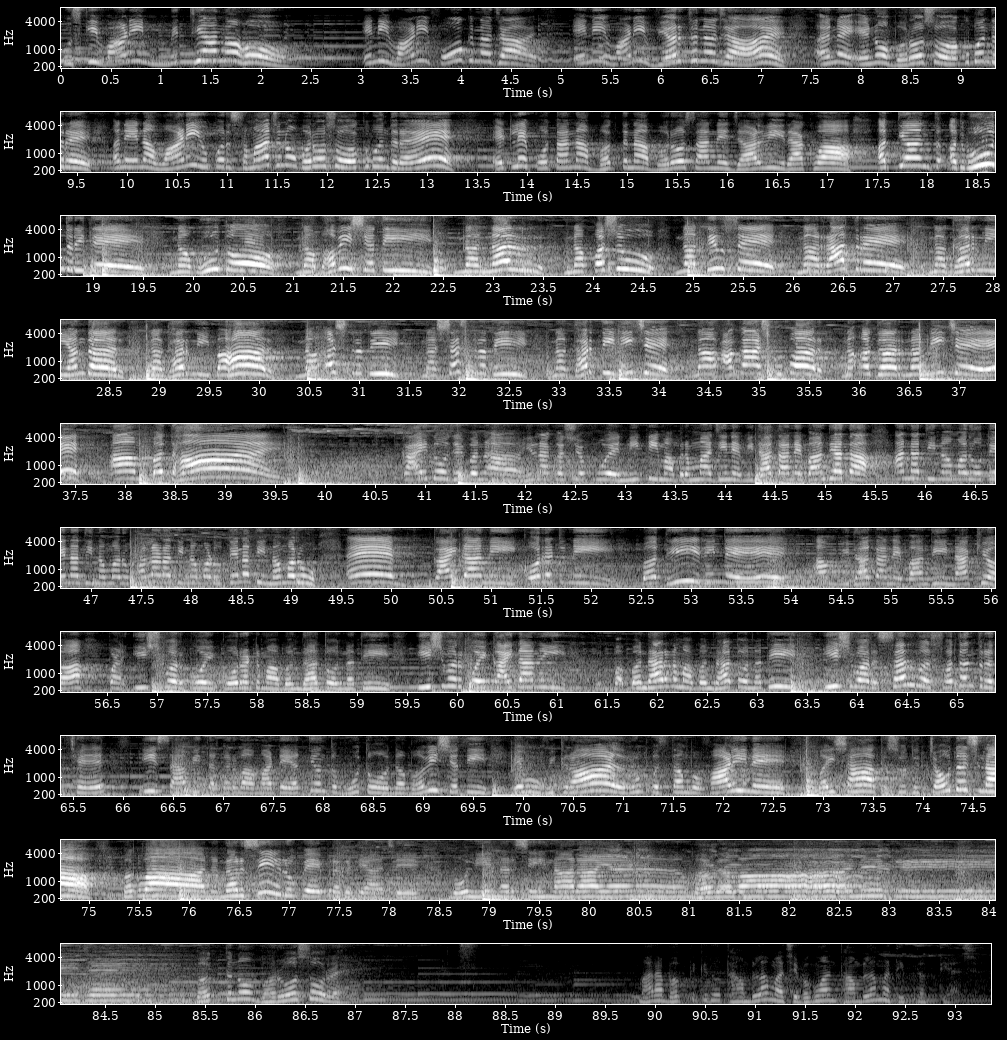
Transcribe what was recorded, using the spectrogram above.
ઉસકી વાણી મિથ્યા ન હો, એની વાણી ફોક ન જાય, એની વાણી વ્યર્થ ન જાય, અને એનો ભરોસો અકબંધ રહે, અને એના વાણી ઉપર સમાજનો ભરોસો અકબંધ રહે, એટલે પોતાના ભક્તના ભરોસાને જાળવી રાખવા અત્યંત અદ્ભુત રીતે ન ભૂતો, ન ભવિષ્યતી, ન નર, ન પશુ, ન દિવસે, ન રાત્રે, ન ઘરની અંદર, ન ઘરની બહાર, ન અસ્ત્રથી, ન શસ્ત્રથી, ન ધરતી નીચે, ન આકાશ ઉપર, ન અધર, ન નીચે, આમ બધાય. કાયદો જે બના હિરણાકશ્યપુએ નીતિમાં બ્રહ્માજીને વિધાતાને બાંધ્યા હતા, આનાથી ન મરું, તેનાથી ન મરું, ફલાણાથી ન મળું તેનાથી ન મરું એમ કાયદાની, કોર્ટની બધી રીતે આમ વિધાતાને બાંધી નાખ્યો, પણ ઈશ્વર કોઈ કોર્ટમાં બંધાતો નથી. ઈશ્વર કોઈ કાયદાની બંધારણમાં બંધાતો નથી. ઈશ્વર સર્વ સ્વતંત્ર છે. એ સાબિત કરવા માટે અત્યંત ભૂતો ન ભવિષ્યથી એવું વિકરાળ રૂપ સ્તંભ ફાળીને વૈશાખ સુદ ચૌદસના ભગવાન નરસિંહ રૂપે પ્રગટ્યા છે. બોલીએ નરસિંહ નારાયણ, ભગવાન જય. ભક્તનો ભરોસો રહે. મારા ભક્ત કીધું થાંભલામાં છે ભગવાન થાંભલામાંથી પ્રગટ્યા છે.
